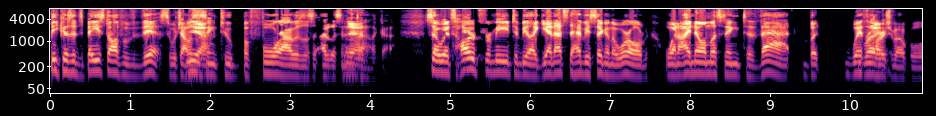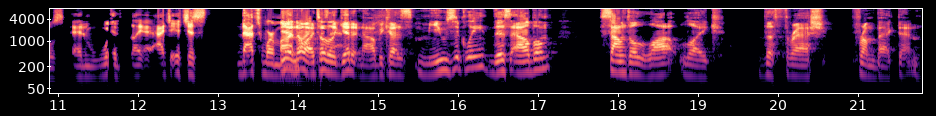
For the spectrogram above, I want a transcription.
because it's based off of this, which I was Yeah. listening to before I was I listened to Yeah. Metallica. So it's hard for me to be like, yeah, that's the heaviest thing in the world when I know I'm listening to that, but with Right. harsh vocals and with like, I, it's just that's where my yeah, no, I totally at. get it now because musically, this album sounds a lot like the thrash from back then.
